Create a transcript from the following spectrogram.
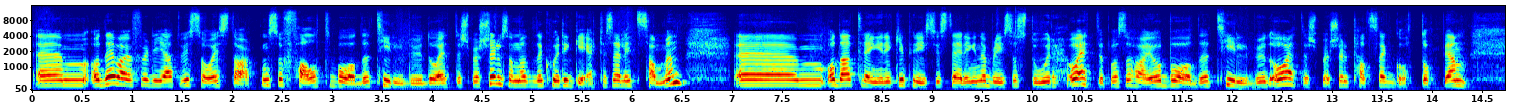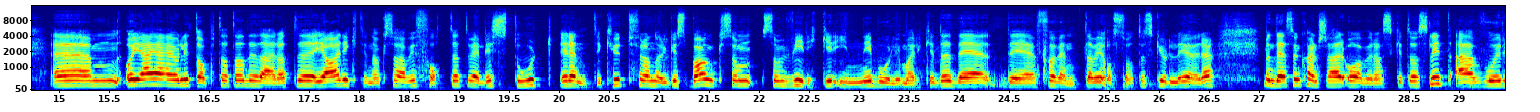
Um, og det var jo fordi at vi så i starten så falt både tilbud og etterspørsel, sånn at det korrigerte seg litt sammen. Um, og da trenger ikke prisjusteringen å bli så stor. Og etterpå så har jo både tilbud og etterspørsel tatt seg godt opp igjen. Um, og jeg er jo litt opptatt av det der at eh, ja, riktignok så har vi fått et veldig stort rentekutt fra Norges Bank som, som virker inn i boligmarkedet. Det, det forventa vi også at det skulle gjøre. Men det som kanskje har overrasket oss litt, er hvor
